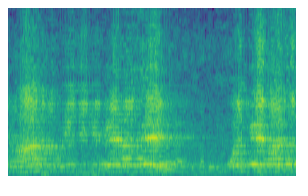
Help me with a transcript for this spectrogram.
प्रधानमंत्री जी की प्रेरणा से उनके मार्ग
